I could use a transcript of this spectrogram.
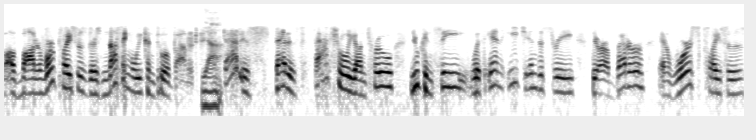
of modern workplaces. There's nothing we can do about it. Yeah. That is that is factually untrue. You can see within each industry there are better and worse places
